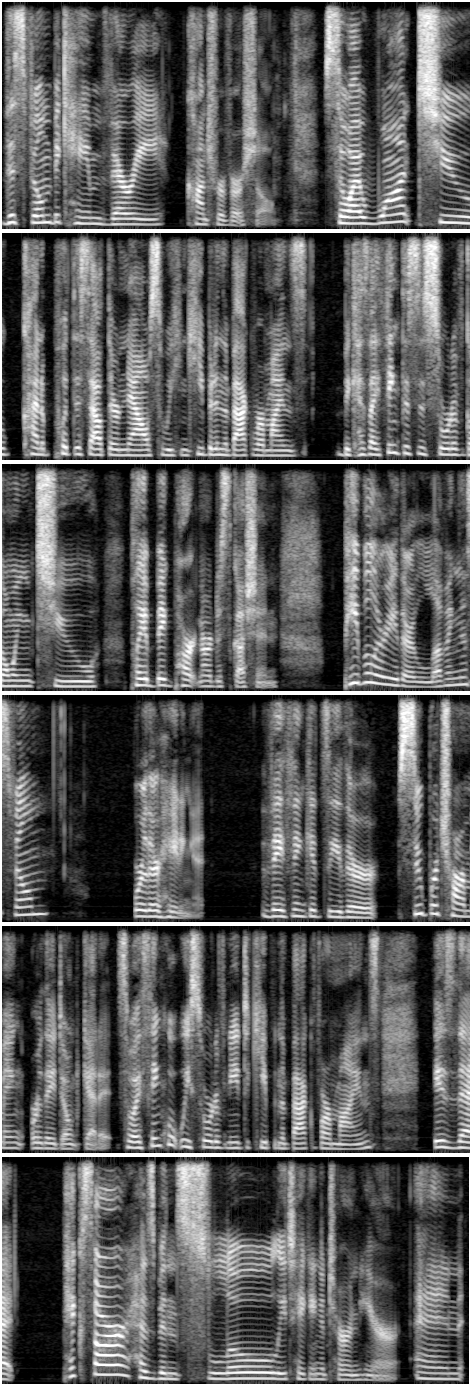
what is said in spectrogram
this film became very controversial. So I want to kind of put this out there now so we can keep it in the back of our minds because I think this is sort of going to play a big part in our discussion. People are either loving this film or they're hating it. They think it's either super charming or they don't get it. So I think what we sort of need to keep in the back of our minds is that Pixar has been slowly taking a turn here and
